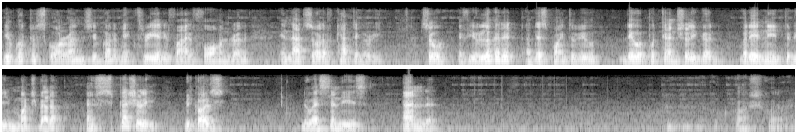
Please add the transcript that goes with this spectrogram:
You've got to score runs. You've got to make 385, 400 in that sort of category. So if you look at it at this point of view, they were potentially good, but they need to be much better, especially because the West Indies and gosh, what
